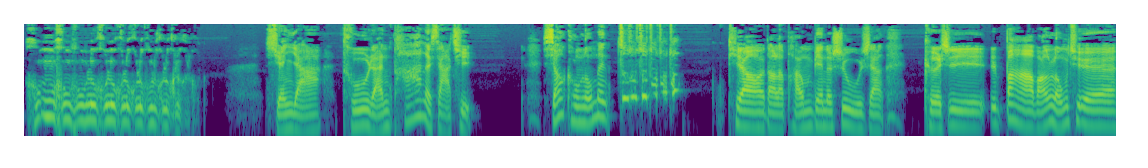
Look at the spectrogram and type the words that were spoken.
轰轰轰隆轰隆轰隆轰隆轰隆轰隆轰隆！悬崖突然塌了下去，小恐龙们走走走走走走，跳到了旁边的树上。可是霸王龙却，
